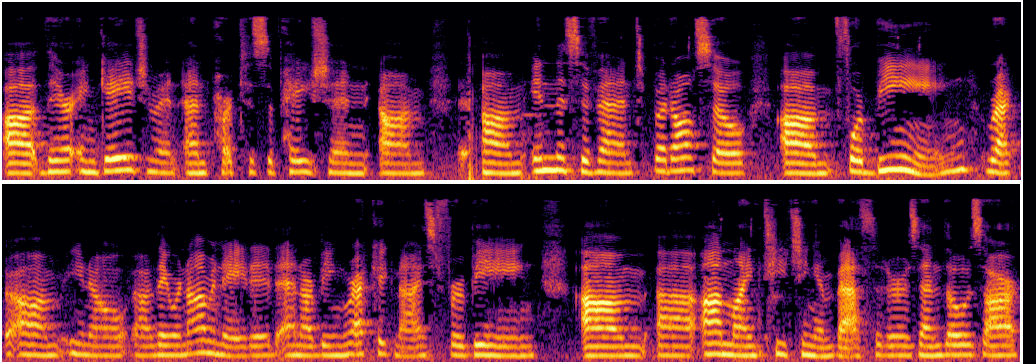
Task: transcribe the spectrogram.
uh, their engagement and participation um, um, in this event, but also um, for being, um, you know, uh, they were nominated and are being recognized for being um, uh, online teaching ambassadors. And those are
